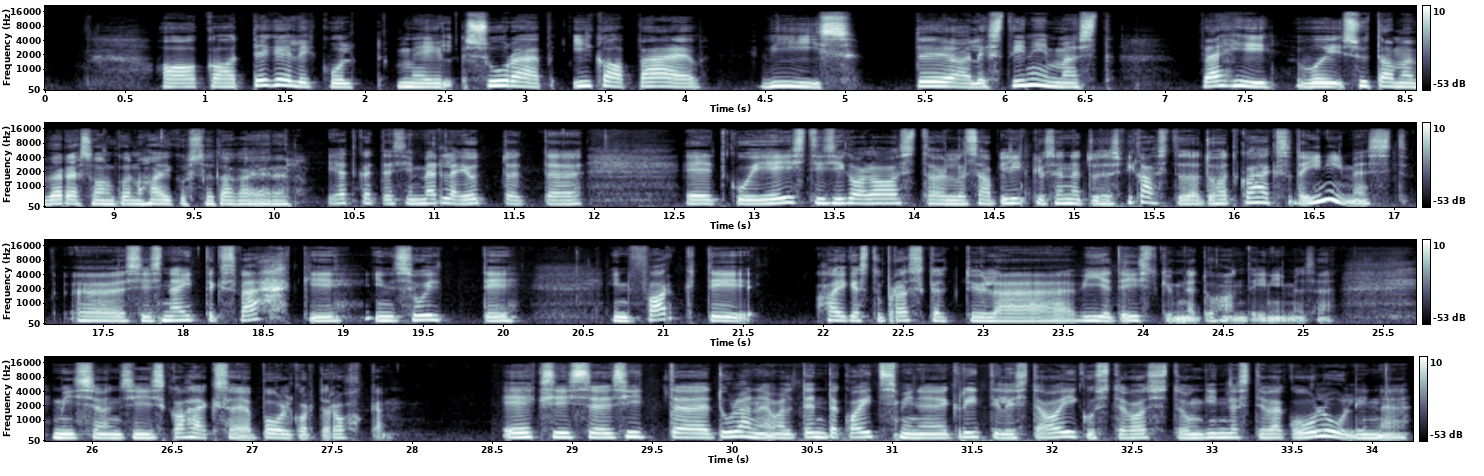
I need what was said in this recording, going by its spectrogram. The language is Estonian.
aga tegelikult meil sureb iga päev viis tööealist inimest vähi või südame-veresoonkonna haiguste tagajärjel. jätkates siin Merle juttu, et et kui Eestis igal aastal saab liiklusõnnetuses vigastada tuhat kaheksasada inimest, siis näiteks vähki, insulti, infarkti haigestub raskelt üle viieteistkümne tuhande inimese, mis on siis kaheksa ja pool korda rohkem ehk siis siit tulenevalt enda kaitsmine kriitiliste haiguste vastu on kindlasti väga oluline.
